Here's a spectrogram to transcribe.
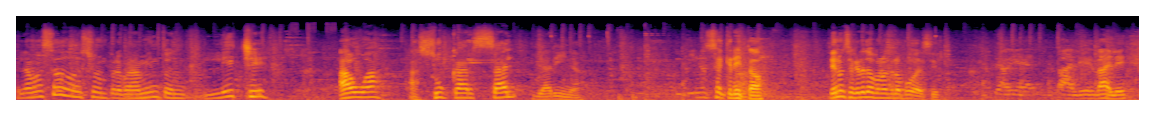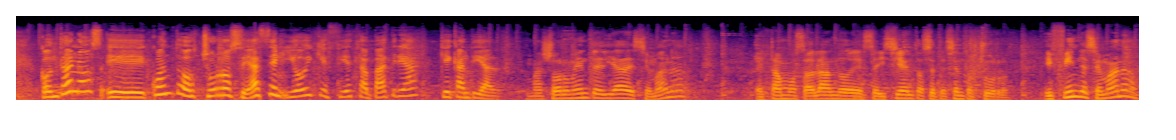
El amasado es un preparamiento en leche, agua, azúcar, sal y harina. Tiene un secreto. Tiene un secreto, pero no te lo puedo decir. Está bien, vale, vale. Contanos eh, cuántos churros se hacen y hoy que fiesta patria, ¿qué cantidad? Mayormente día de semana estamos hablando de 600, 700 churros. Y fin de semana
